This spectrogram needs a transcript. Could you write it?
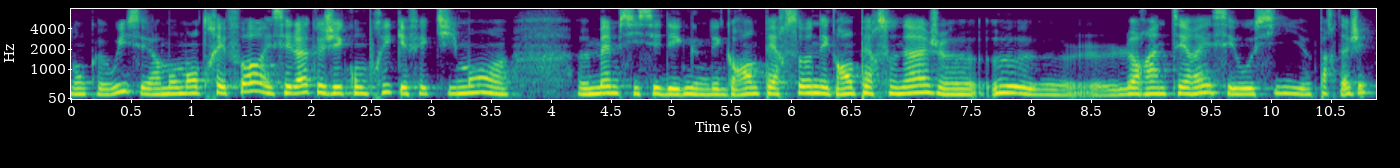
Donc oui, c'est un moment très fort, et c'est là que j'ai compris qu'effectivement même si c'est des, grandes personnes, des grands personnages, euh, eux, euh, leur intérêt, c'est aussi partagé.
